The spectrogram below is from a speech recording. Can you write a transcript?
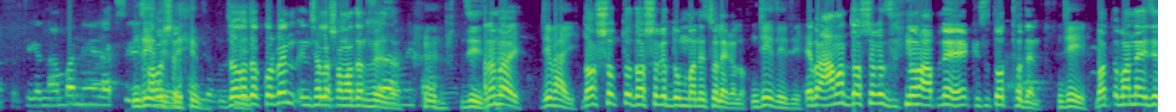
আচ্ছা ঠিক আছে নাম্বার নিয়ে রাখছি। জি, জি, অবশ্যই যোগাযোগ করবেন ইনশাল্লাহ সমাধান হয়ে যাবে। আমি ফোন দেব। জি ভাই। জি ভাই। দর্শক তো দর্শকের দুম্বানে চলে গেল। জি জি জি। এবার আমার দর্শকের জন্য আপনি কিছু তথ্য দেন। জি। বর্তমানে এই যে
